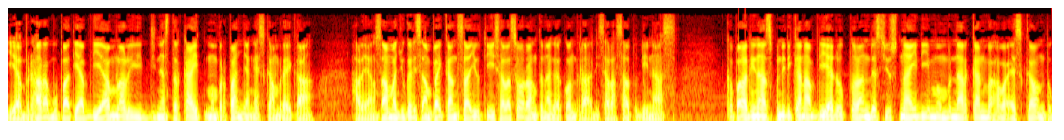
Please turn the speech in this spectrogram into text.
Ia berharap Bupati Abdia melalui dinas terkait memperpanjang SK mereka. Hal yang sama juga disampaikan Sayuti, salah seorang tenaga kontrak di salah satu dinas. Kepala Dinas Pendidikan Abdia Dr. Andes Yusnaidi membenarkan bahwa SK untuk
